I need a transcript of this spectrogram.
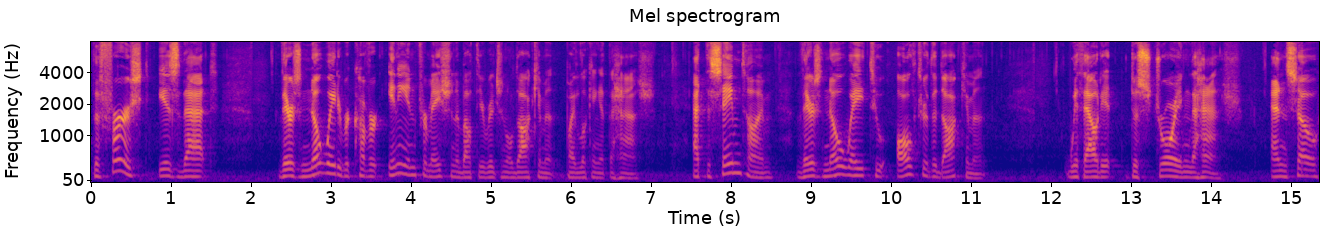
The first is that there's no way to recover any information about the original document by looking at the hash. At the same time, there's no way to alter the document without it destroying the hash. And so,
